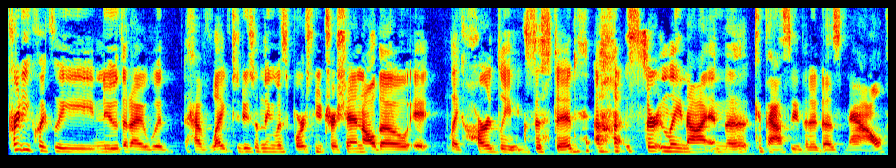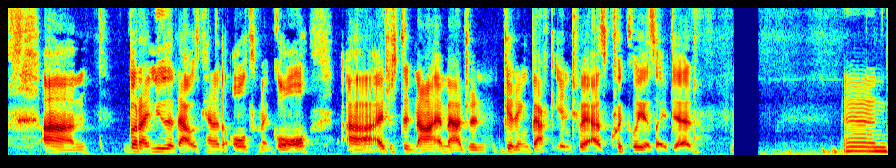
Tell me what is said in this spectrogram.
pretty quickly knew that I would have liked to do something with sports nutrition, although it like hardly existed, certainly not in the capacity that it does now. Um, but I knew that that was kind of the ultimate goal. Uh, I just did not imagine getting back into it as quickly as I did. And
